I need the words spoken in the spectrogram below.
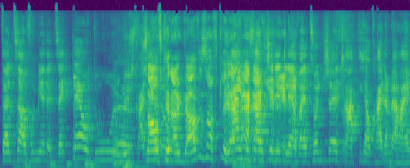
Dann saufen wir den Sekt leer und du Und äh, ich kannst sauf den Algarvesaft leer. Nein, du saufst ja nicht leer, weil sonst äh, tragt dich auch keiner mehr heim.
